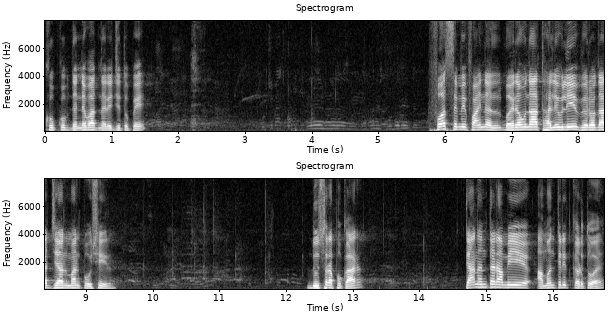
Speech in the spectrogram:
खूप खूप धन्यवाद नरेशजी तुपे. फर्स्ट सेमीफायनल भैरवनाथ हलिवली विरोधात जय पोशीर. दुसरा पुकार. त्यानंतर आम्ही आमंत्रित करतो आहे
